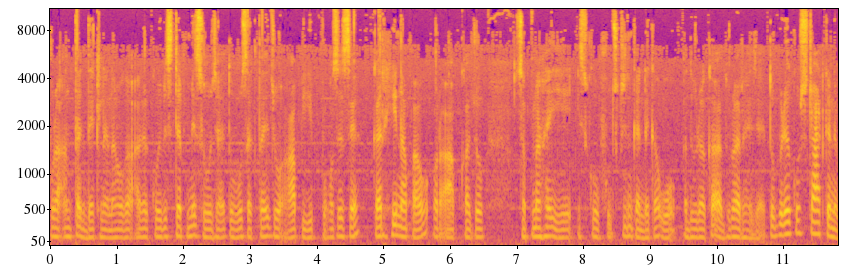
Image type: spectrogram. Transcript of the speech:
पूरा अंत तक देख लेना होगा। अगर कोई भी स्टेप मिस हो जाए तो हो सकता है जो आप ये प्रोसेस है कर ही ना पाओ और आपका जो सपना है ये, इसको फुल स्क्रीन करने का, वो अधूरा का अधूरा रह जाए। तो वीडियो को स्टार्ट करने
